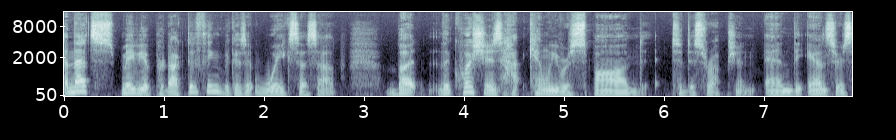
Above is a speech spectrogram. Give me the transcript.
and that's maybe a productive thing because it wakes us up. But the question is, how, can we respond to disruption? And the answer is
